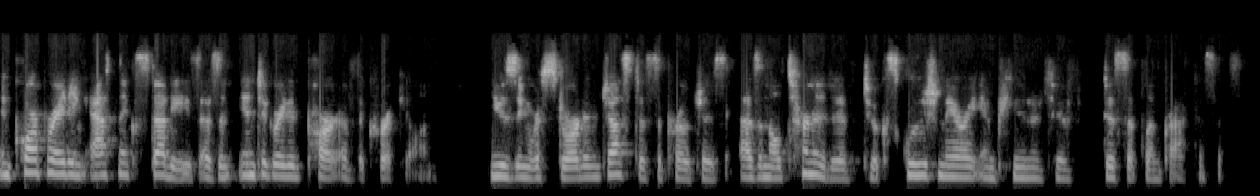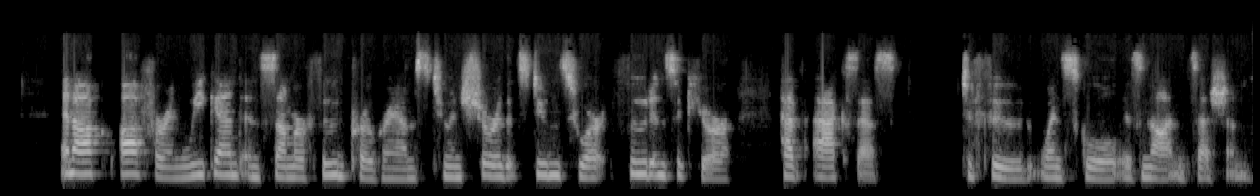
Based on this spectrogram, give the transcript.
incorporating ethnic studies as an integrated part of the curriculum, using restorative justice approaches as an alternative to exclusionary and punitive discipline practices, and offering weekend and summer food programs to ensure that students who are food insecure have access to food when school is not in session.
